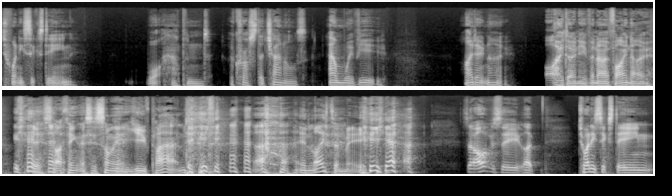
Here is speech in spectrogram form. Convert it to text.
2016? What happened across the channels and with you? I don't know. I don't even know if I know this. I think this is something that you've planned. Enlighten me. yeah. So obviously, like 2016,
